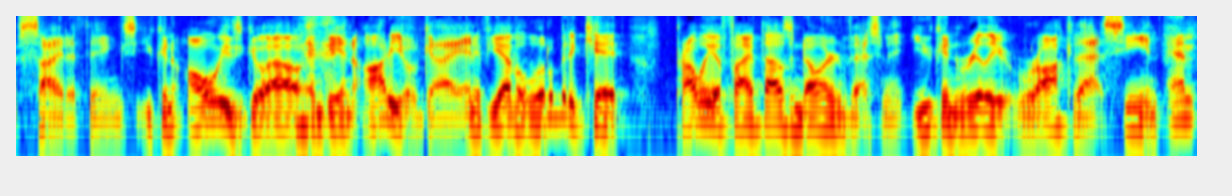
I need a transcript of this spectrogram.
side of things, you can always go out and be an audio guy. And if you have a little bit of kit, probably a five thousand dollar investment, you can really rock that scene. And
